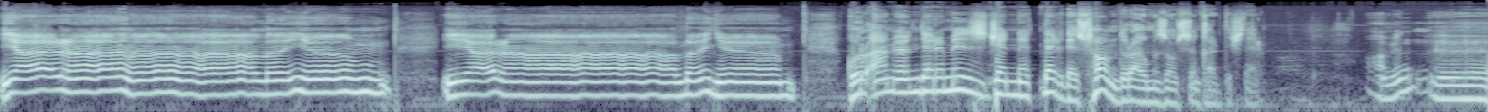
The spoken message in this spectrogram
Yaralıyım Yaralıyım Kur'an önderimiz cennetlerde son durağımız olsun kardeşlerim. Amin. Ee,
